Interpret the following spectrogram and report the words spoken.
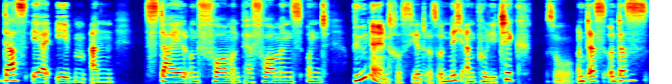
dass er eben an Style und Form und Performance und Bühne interessiert ist und nicht an Politik. So. Und das, und das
